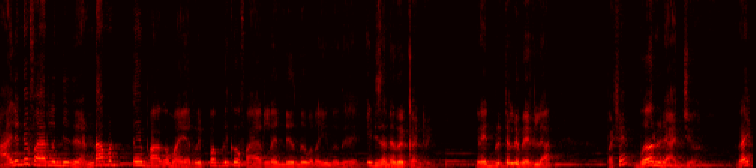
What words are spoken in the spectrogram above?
ഐലൻഡ് ഓഫ് അയർലൻഡ് രണ്ടാമത്തെ ഭാഗമായ റിപ്പബ്ലിക് ഓഫ് അയർലൻഡ് എന്ന് പറയുന്നത് it is another country Great ബ്രിട്ടനിൽ വരില്ല. പക്ഷേ വേറൊരു രാജ്യമാണ്. റൈറ്റ്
